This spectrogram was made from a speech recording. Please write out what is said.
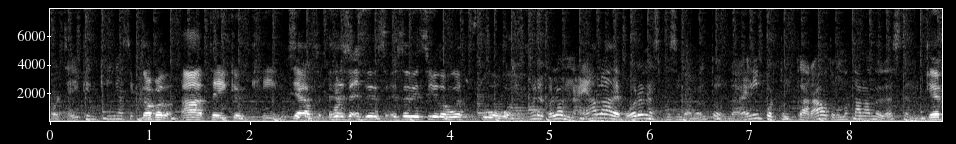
Forsaken, King así No, pero, ah, Taken King. Sí, pero- ese, ese, ese, ese lo jugué, estuvo bueno. No recuerdo, nadie habla de Borderlands en ese momento. Nadie le importa un carajo, todo el mundo está hablando de Destiny. ¿Qué,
